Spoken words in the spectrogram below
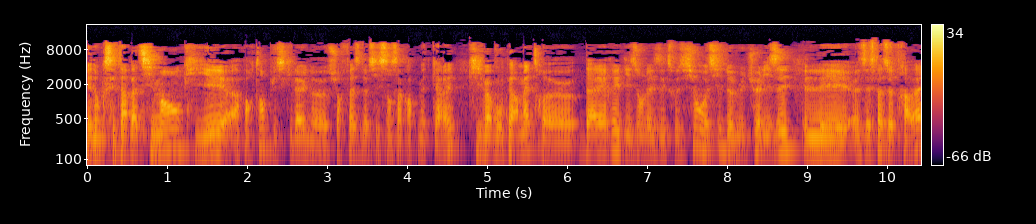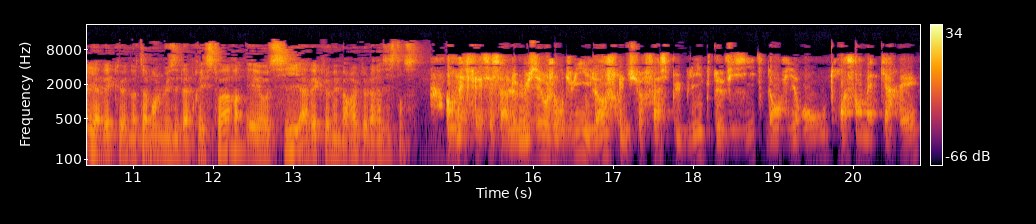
Et donc c'est un bâtiment qui est important puisqu'il a une surface de 650 mètres carrés, qui va vous permettre euh, d'aérer, disons, les expositions, aussi de mutualiser les espaces de travail avec euh, notamment le musée de la préhistoire et aussi avec le mémorial de la résistance. En effet, c'est ça. Le musée aujourd'hui, il offre une surface publique de visite d'environ 300 mètres carrés.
